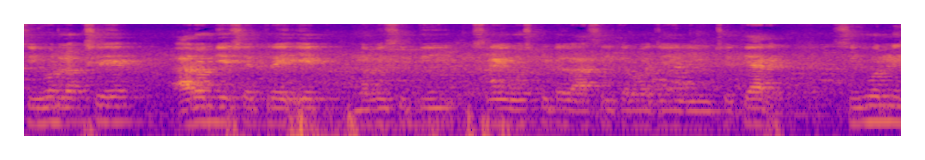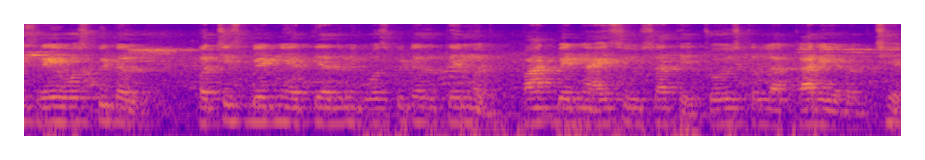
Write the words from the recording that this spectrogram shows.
સિંહોલક્ષે આરોગ્ય ક્ષેત્રે એક નવી સિદ્ધિ શ્રેય હોસ્પિટલ હાંસિલ કરવા જઈ રહ્યું છે. ત્યારે સિંહોરની શ્રેય હોસ્પિટલ પચીસ બેડની અત્યાધુનિક હોસ્પિટલ તેમજ પાંચ બેડના આઈસીયુ સાથે ચોવીસ કલાક કાર્યરત છે.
